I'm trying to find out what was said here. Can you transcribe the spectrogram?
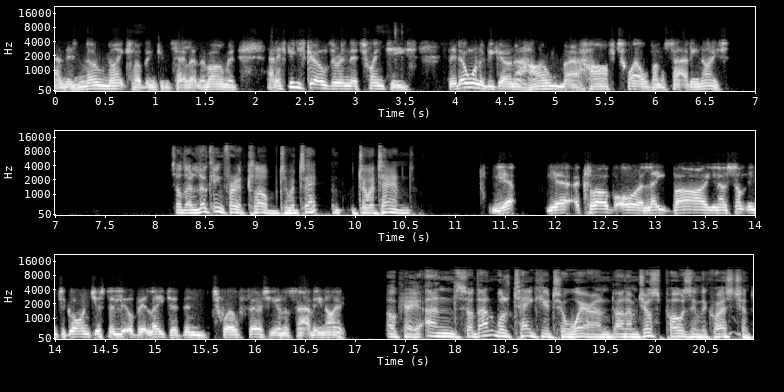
and there's no nightclub in Kinsale at the moment. And if these girls are in their 20s, they don't want to be going home at half 12 on a Saturday night. So they're looking for a club to attend. To attend. Yep. Yeah, a club or a late bar, you know, something to go on just a little bit later than 12.30 on a Saturday night. Okay, and so that will take you to where? And, and I'm just posing the question:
